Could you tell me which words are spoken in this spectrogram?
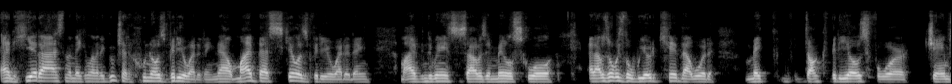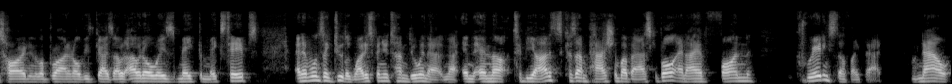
And he had asked in the Making Lemonade group chat, who knows video editing? Now, my best skill is video editing. I've been doing it since I was in middle school. And I was always the weird kid that would make dunk videos for James Harden and LeBron and all these guys. I would, I would always make the mixtapes. And everyone's like, dude, like, why do you spend your time doing that? And, and, and uh, to be honest, because I'm passionate about basketball and I have fun creating stuff like that. Hmm. Now,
